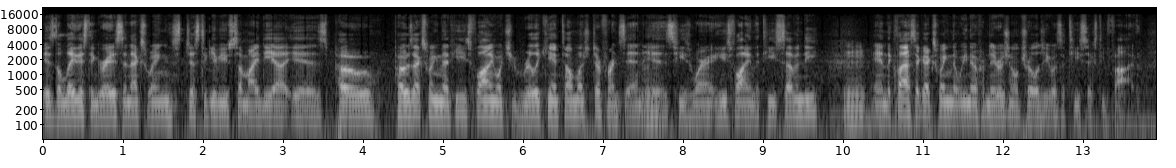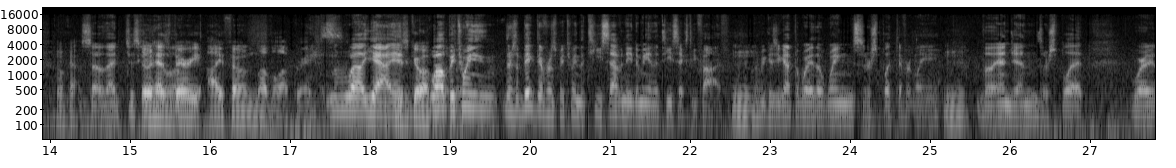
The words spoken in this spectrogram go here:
is the latest and greatest in X-wings. Just to give you some idea, is Poe Poe's X-wing that he's flying. What you really can't tell much difference in Mm. is he's wearing he's flying the T-70, and the classic X-wing that we know from the original trilogy was a T-65. Okay. So that just So gives it has very iPhone level upgrades. well, yeah. It, just go up well, between there's a big difference between the T70 to me and the T65 Mhm. because you got the way the wings are split differently, Mhm. the engines are split, where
